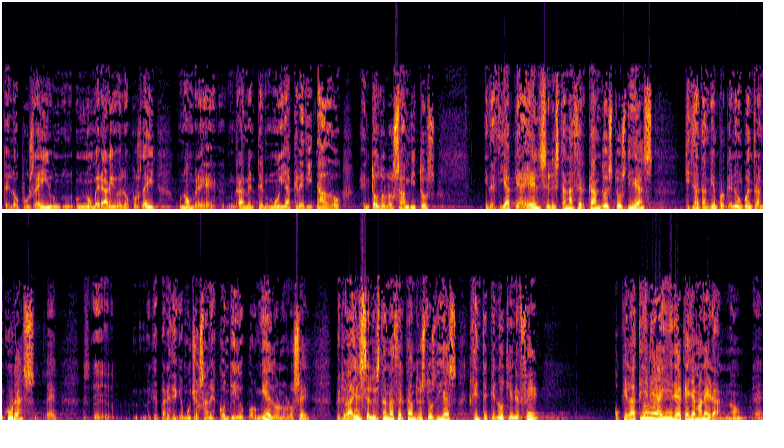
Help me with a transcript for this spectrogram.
del Opus Dei, un, numerario del Opus Dei, un hombre realmente muy acreditado en todos los ámbitos, y decía que a él se le están acercando estos días, quizá también porque no encuentran curas, ¿eh? que parece que muchos han escondido por miedo, no lo sé, pero a él se le están acercando estos días gente que no tiene fe o que la tiene ahí de aquella manera, ¿no? ¿Eh?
